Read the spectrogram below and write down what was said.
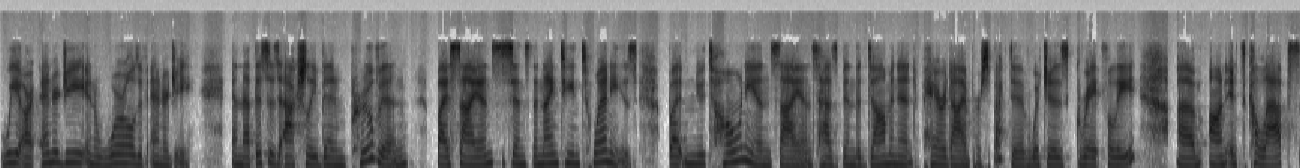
we are energy in a world of energy, and that this has actually been proven by science since the 1920s, but Newtonian science has been the dominant paradigm perspective, which is gratefully um, on its collapse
